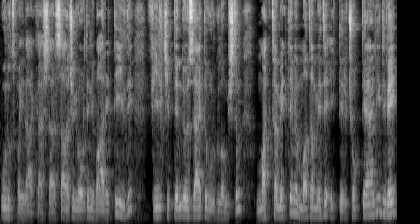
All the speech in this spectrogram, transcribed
Unutmayın arkadaşlar sadece yordan ibaret değildi. Fiil kiplerinde özellikle vurgulamıştım. Maktamekte ve madamede ekleri çok değerliydi ve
